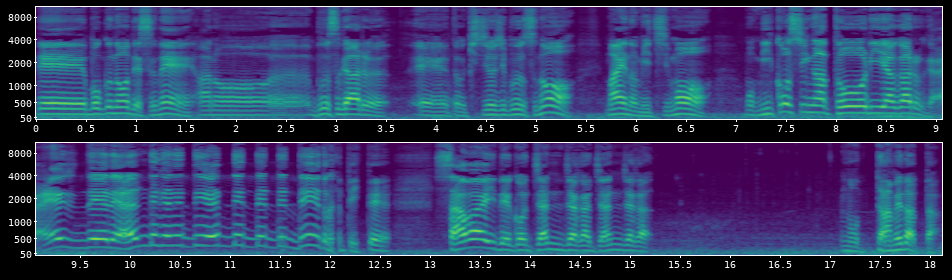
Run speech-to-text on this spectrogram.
で、僕のですね、あの、ブースがある、えっ、ー、と、吉祥寺ブースの前の道も、もう、みこしが通り上がるが、え、で、で、あんだかで、で、で、で、で、で、とかって言って、騒いで、こう、じゃんじゃが、じゃんじゃが。もう、ダメだった。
